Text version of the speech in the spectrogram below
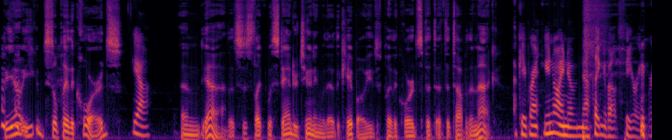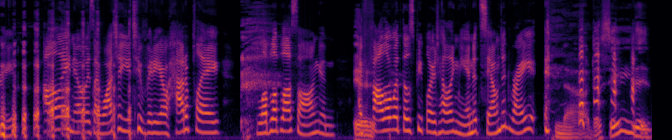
but you know, you can still play the chords. Yeah. And yeah, that's just like with standard tuning without the capo. You just play the chords at, at the top of the neck. Okay, Brent, you know I know nothing about theory, right? All I know is I watch a YouTube video how to play blah blah blah song and I follow what those people are telling me and it sounded right. No, just see, the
